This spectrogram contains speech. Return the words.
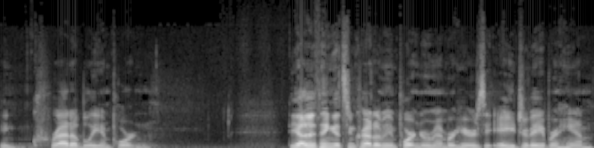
incredibly important. The other thing that's incredibly important to remember here is the age of Abraham.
